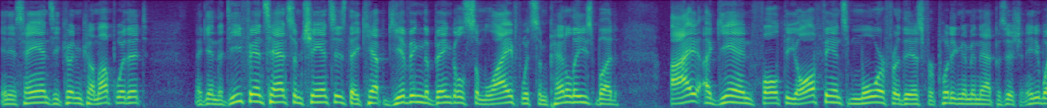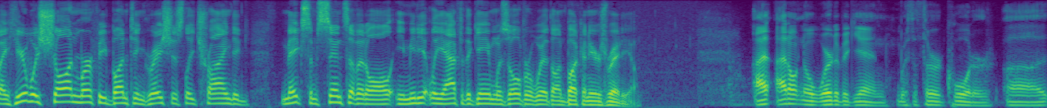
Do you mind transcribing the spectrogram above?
in his hands. He couldn't come up with it. Again, the defense had some chances. They kept giving the Bengals some life with some penalties, but I, again, fault the offense more for this, for putting them in that position. Anyway, here was Sean Murphy Bunting graciously trying to make some sense of it all immediately after the game was over with on Buccaneers Radio. I, I don't know where to begin with the third quarter. Uh,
